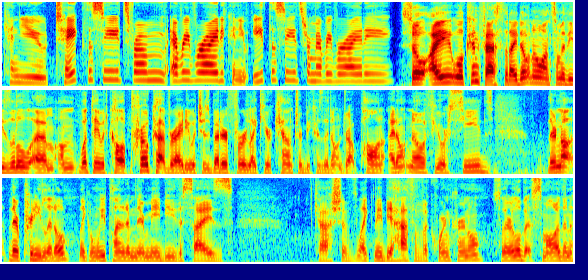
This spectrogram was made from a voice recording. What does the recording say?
Can you take the seeds from every variety? Can you eat the seeds from every variety? So I will confess that I don't know on some of these little, um, on what they would call a pro cut variety, which is better for like your counter because they don't drop pollen. I don't know if your seeds, they're not, they're pretty little. Like when we planted them, they're maybe the size, gosh, of like maybe a half of a corn kernel. So they're a little bit smaller than a,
